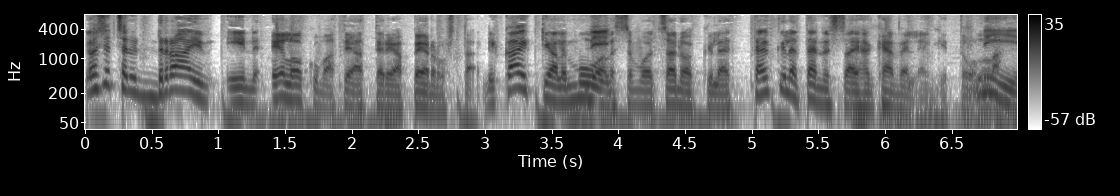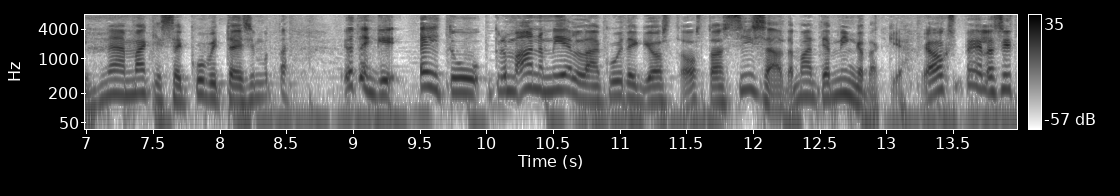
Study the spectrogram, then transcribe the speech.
jos et sä nyt drive-in elokuvateatteria perusta, niin kaikkialle muualle niin. Sä voit sanoa kyllä, että kyllä tänne saa ihan kävellenkin tulla. Niin, näin mäkin sen kuvitteisin, mutta jotenkin ei tuu, kyllä mä aina mielellään kuitenkin ost, ostan sisältä. Mä en tiedä minkä takia. Ja onks meillä sit,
